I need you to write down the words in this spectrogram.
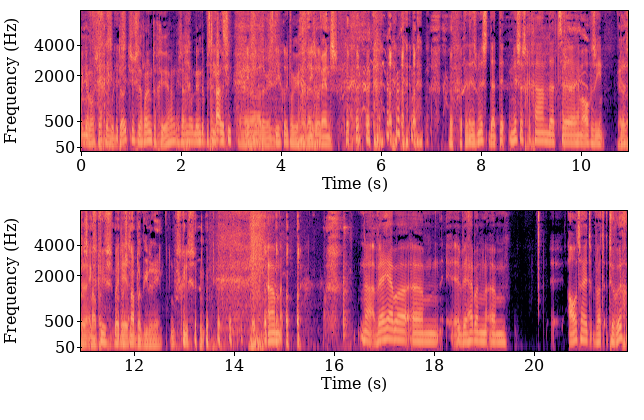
Ehm, je nog zeggen, je moet Duitsers de ruimte geven. Is dat nou de is niet goed. interpretatie? Ja, dat is niet goed. Ja, dat is een wens. dat, is mis, dat dit mis is gegaan, dat eh, hebben we al gezien. Ja, Dus, dat snapt excuus ook- bij dat deze. snapt ook iedereen. Excuus. Ehm, nou, wij hebben, ehm, eh, we hebben ehm, altijd wat terug,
